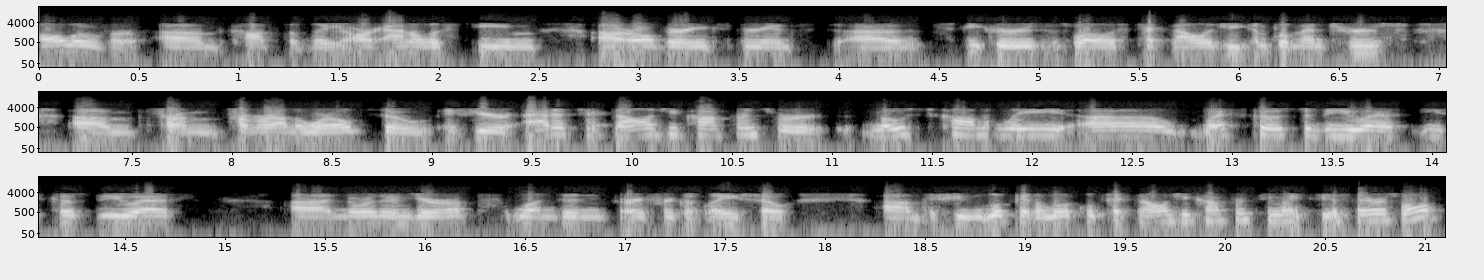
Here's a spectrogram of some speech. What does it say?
all over um, constantly. Our analyst team are all very experienced uh, speakers as well as technology implementers um, from from around the world. So if you're at a technology conference, we're most commonly uh, west coast of the U.S., east coast of the U.S., uh, northern Europe, London, very frequently. So um, if you look at a local technology conference, you might see us there as well.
